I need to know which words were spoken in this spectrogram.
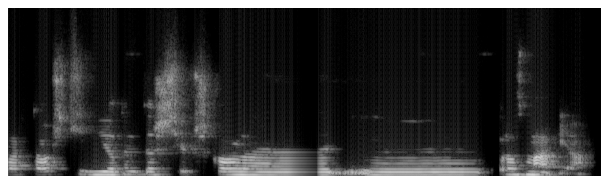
wartości i o tym też się w szkole y, rozmawia.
